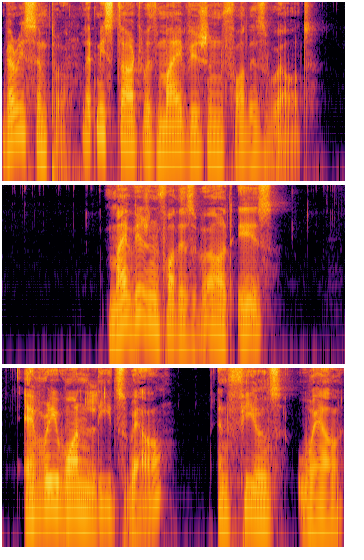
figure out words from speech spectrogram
Very simple. Let me start with my vision for this world. My vision for this world is everyone leads well and feels well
